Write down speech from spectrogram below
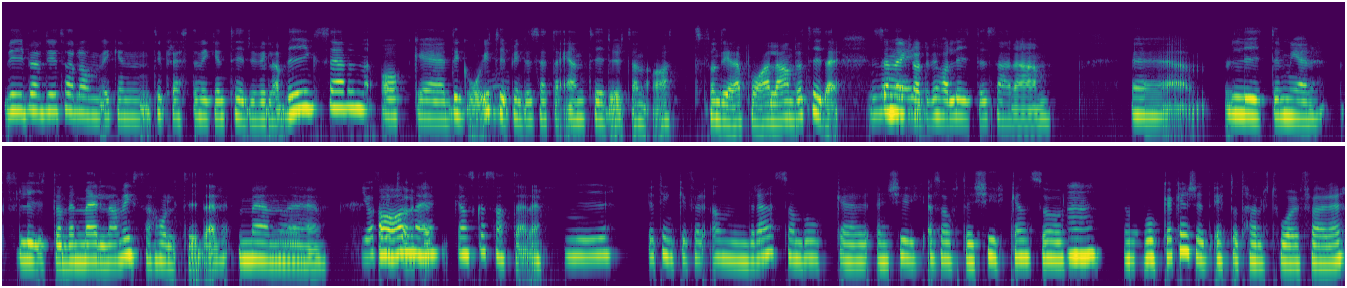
vi behövde ju tala om vilken, till prästen vilken tid vi vill ha vigseln och eh, det går ju typ inte att sätta en tid utan att fundera på alla andra tider. Sen är det Nej. klart att vi har lite så här eh, lite mer flytande mellan vissa hålltider. Men Ja. eh, Ja, nej, ganska satt är det. ni, jag tänker för andra som bokar en kyrka, alltså ofta i kyrkan så Mm. när man bokar kanske ett, ett och ett halvt år före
